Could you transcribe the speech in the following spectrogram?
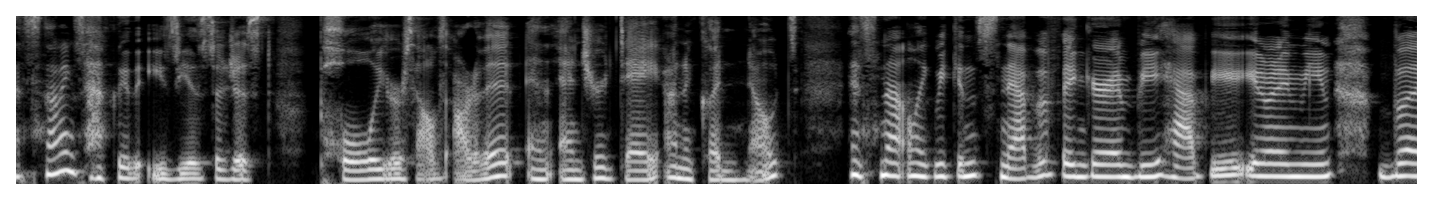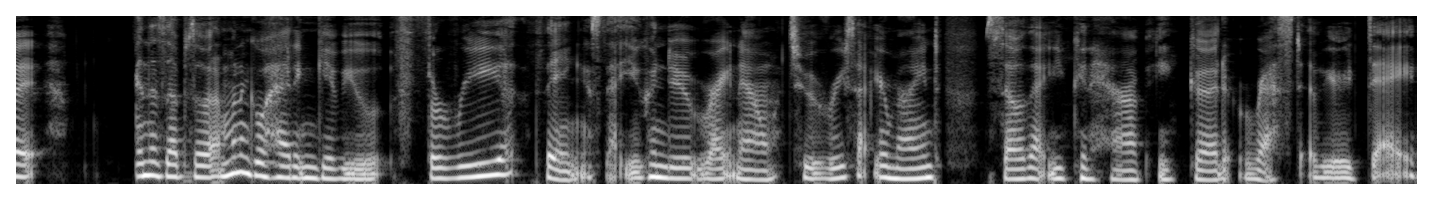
it's not exactly the easiest to just pull yourselves out of it and end your day on a good note. It's not like we can snap a finger and be happy, you know what I mean? But in this episode, I'm going to go ahead and give you three things that you can do right now to reset your mind so that you can have a good rest of your day.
